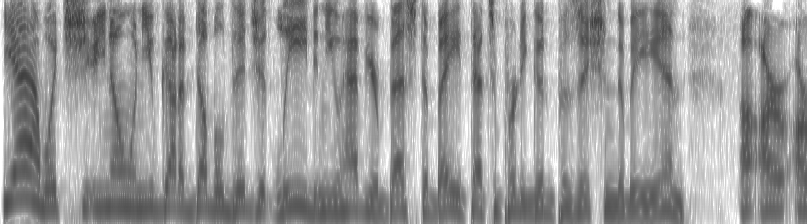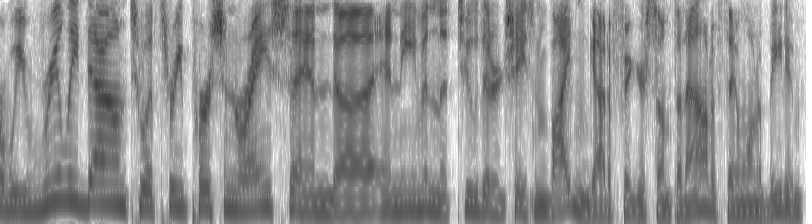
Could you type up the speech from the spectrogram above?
Yeah, which you know, when you've got a double-digit lead and you have your best debate, that's a pretty good position to be in. Uh, are are we really down to a three-person race, and uh, and even the two that are chasing Biden got to figure something out if they want to beat him?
